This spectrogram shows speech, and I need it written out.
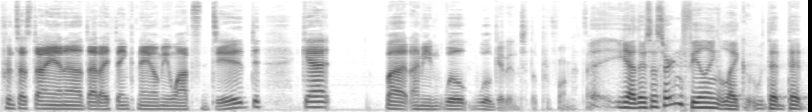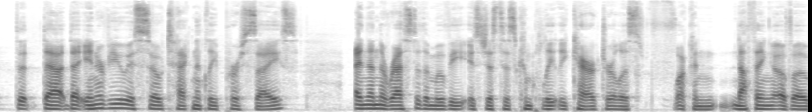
Princess Diana that I think Naomi Watts did get, but I mean, we'll we'll get into the performance. yeah, there's a certain feeling like that that that that that interview is so technically precise, and then the rest of the movie is just this completely characterless fucking nothing of a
